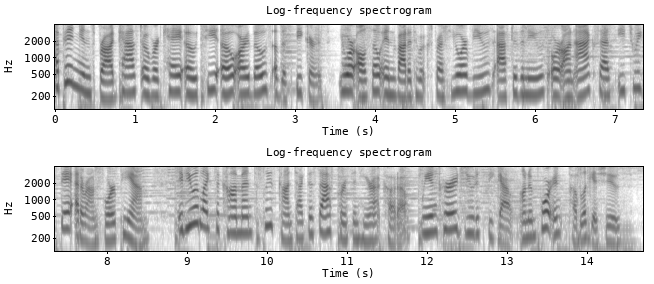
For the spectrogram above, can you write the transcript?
Opinions broadcast over KOTO are those of the speakers. You are also invited to express your views after the news or on Access each weekday at around 4 p.m. If you would like to comment, please contact a staff person here at KOTO. We encourage you to speak out on important public issues.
